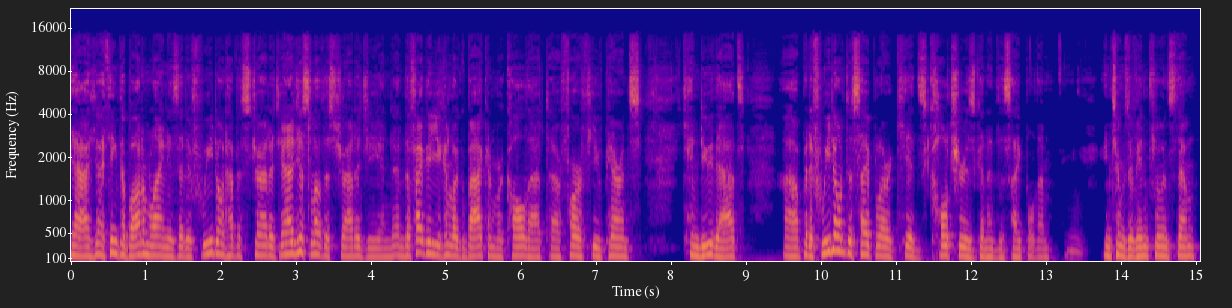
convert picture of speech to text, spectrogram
Yeah, I think the bottom line is that if we don't have a strategy, I just love the strategy and, and the fact that you can look back and recall that uh, far few parents can do that. Uh, but if we don't disciple our kids, culture is going to disciple them mm. in terms of influence them.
